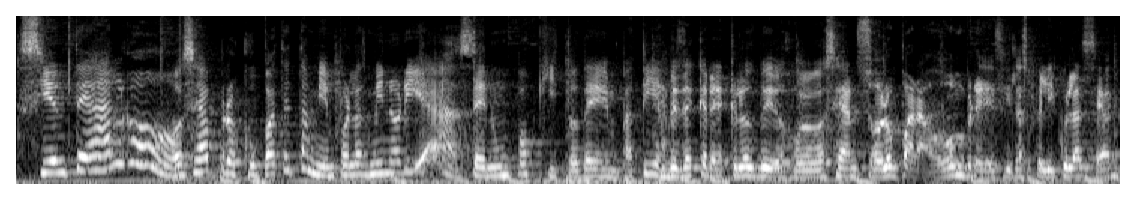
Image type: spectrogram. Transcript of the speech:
siente algo. O sea, preocúpate también por las minorías. Ten un poquito de empatía en vez de creer que los videojuegos sean solo para hombres y las películas sean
